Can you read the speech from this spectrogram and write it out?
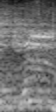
Come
